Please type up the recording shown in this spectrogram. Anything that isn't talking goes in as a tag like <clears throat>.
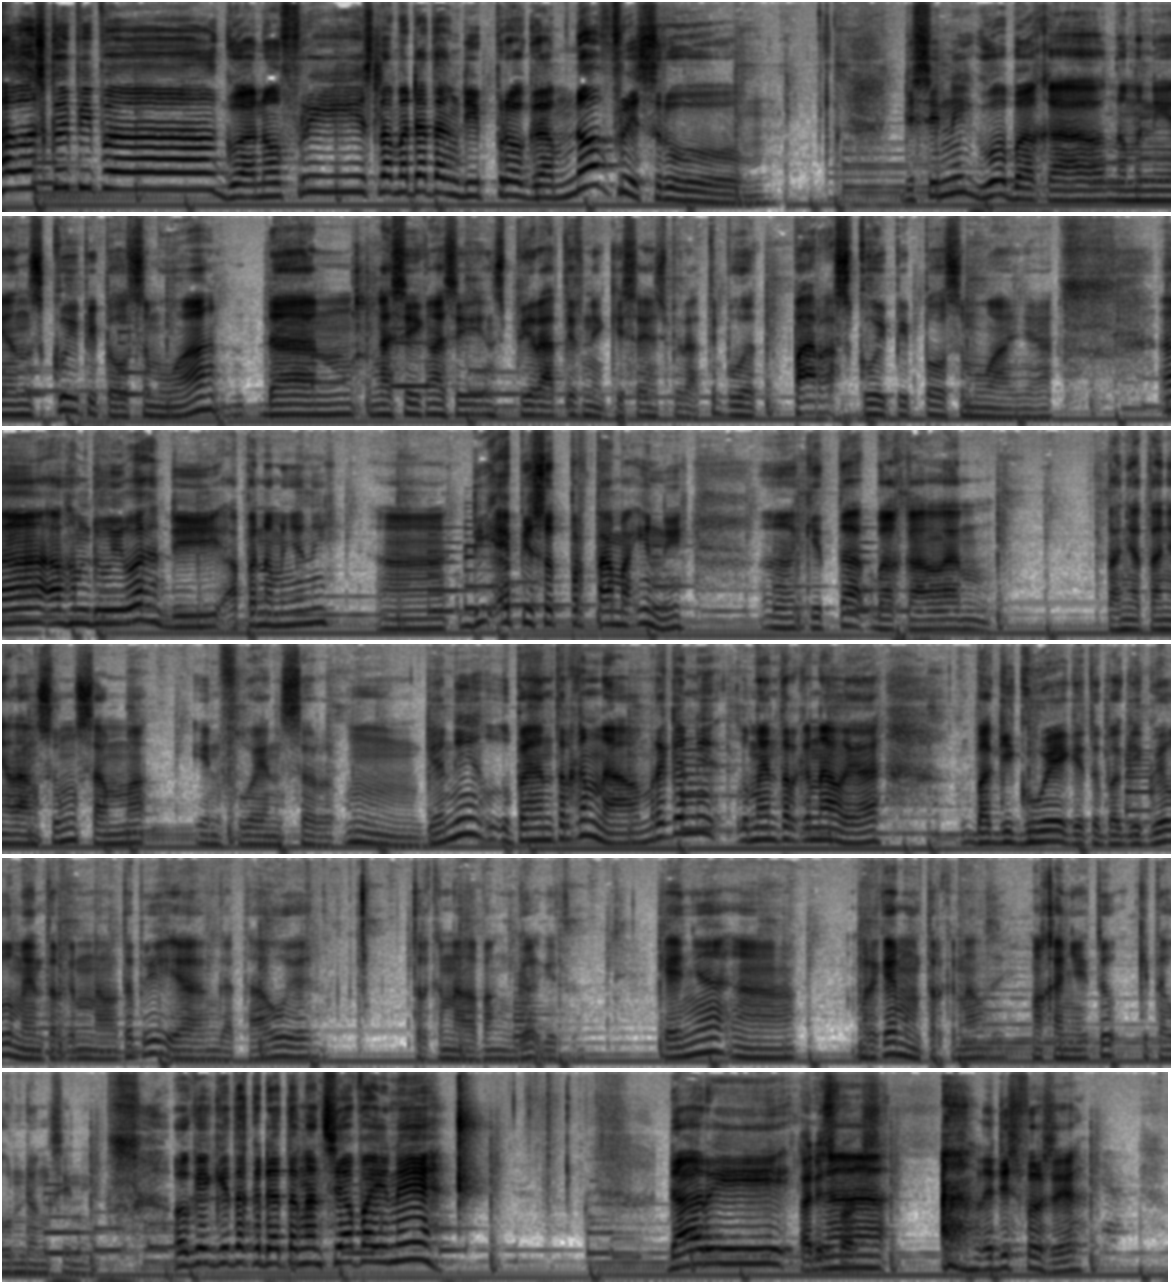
Halo Skoy People, gua Novri. Selamat datang di program Novri's Room. Di sini gua bakal nemenin Skoy People semua dan ngasih-ngasih inspiratif nih kisah inspiratif buat para Skoy People semuanya. Eh, Alhamdulillah di apa namanya nih eh, di episode pertama ini eh, kita bakalan tanya-tanya langsung sama influencer. Hmm, dia nih lumayan terkenal. Mereka nih lumayan terkenal ya. Bagi gue gitu, bagi gue lumayan terkenal. Tapi ya nggak tahu ya terkenal apa enggak gitu. Kayaknya eh, mereka emang terkenal sih. Makanya itu kita undang sini. Oke, kita kedatangan siapa ini? Dari Ladies eh, <clears throat> ladies first ya.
